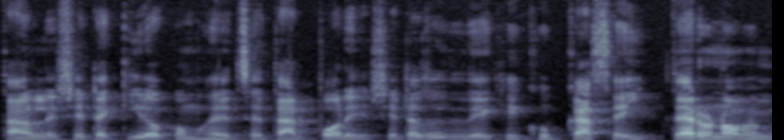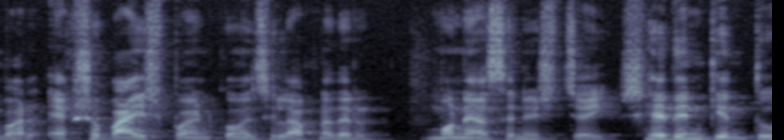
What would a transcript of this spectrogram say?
তাহলে সেটা কি রকম হয়েছে তারপরে? সেটা যদি দেখি, খুব কাছেই। তেরো নভেম্বর একশো বাইশ পয়েন্ট কমেছিল, আপনাদের মনে আছে নিশ্চয়ই। সেদিন কিন্তু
